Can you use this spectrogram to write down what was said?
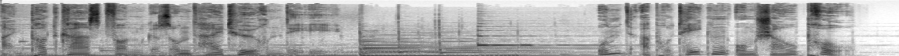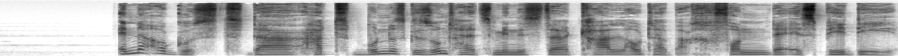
Ein Podcast von gesundheithören.de und Apothekenumschau Pro. Ende August, da hat Bundesgesundheitsminister Karl Lauterbach von der SPD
